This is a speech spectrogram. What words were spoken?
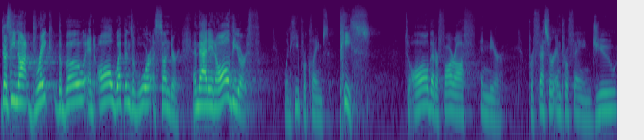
Does he not break the bow and all weapons of war asunder, and that in all the earth, when he proclaims peace to all that are far off and near, professor and profane, Jew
